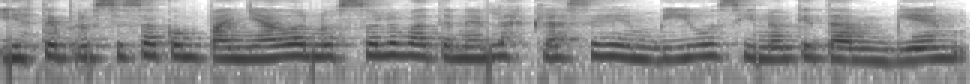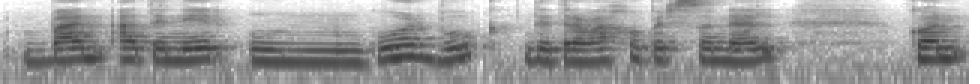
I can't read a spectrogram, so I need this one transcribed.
Y este proceso acompañado no solo va a tener las clases en vivo, sino que también van a tener un workbook de trabajo personal con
